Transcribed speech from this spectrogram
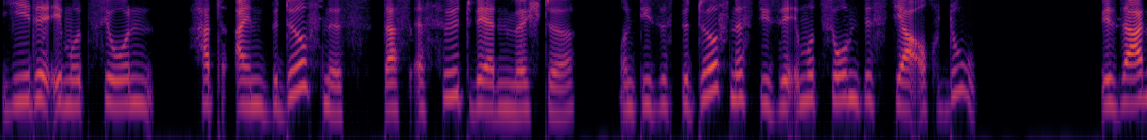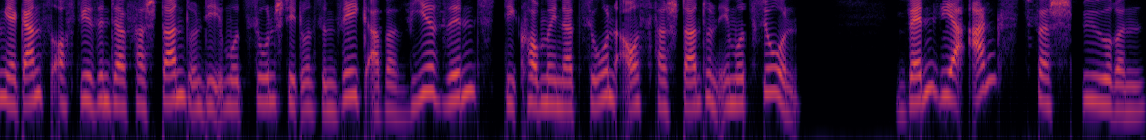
jede Emotion hat ein Bedürfnis, das erfüllt werden möchte. Und dieses Bedürfnis, diese Emotion bist ja auch du. Wir sagen ja ganz oft, wir sind der Verstand und die Emotion steht uns im Weg, aber wir sind die Kombination aus Verstand und Emotion. Wenn wir Angst verspüren,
